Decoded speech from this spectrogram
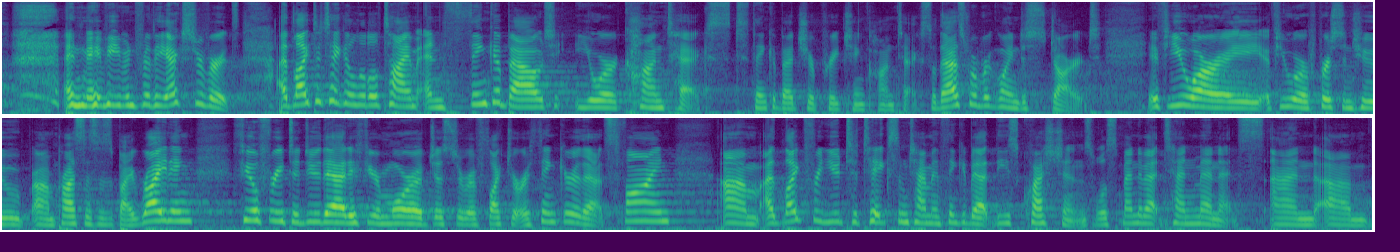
and maybe even for the extroverts. I'd like to take a little time and think about your context. Think about your preaching context. So that's where we're going to start. If you are a if you are a person who um, processes by writing, feel free to do that. If you're more of just a reflector or thinker, that's fine. Um, I'd like for you to take some time and think about these questions. We'll spend about 10 minutes and, um,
